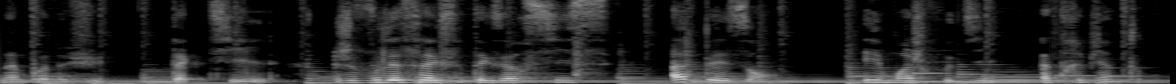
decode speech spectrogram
d'un point de vue tactile. Je vous laisse avec cet exercice apaisant et moi je vous dis à très bientôt.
